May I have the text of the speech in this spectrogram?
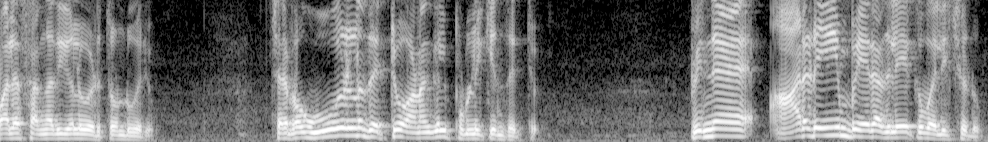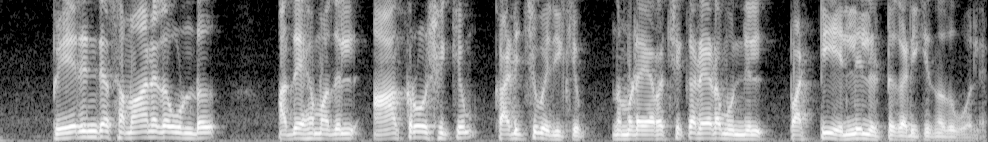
പല സംഗതികളും എടുത്തുകൊണ്ട് വരും. ചിലപ്പോൾ ഗൂഗിളിന് തെറ്റുവാണെങ്കിൽ പുള്ളിക്കും തെറ്റും. പിന്നെ ആരുടെയും പേര് അതിലേക്ക് വലിച്ചിടും. പേരിന്റെ സമാനത കൊണ്ട് അദ്ദേഹം അതിൽ ആക്രോശിക്കും കടിച്ചു വലിക്കും നമ്മുടെ ഇറച്ചിക്കടയുടെ മുന്നിൽ പട്ടി എല്ലിലിട്ട് കടിക്കുന്നത് പോലെ.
